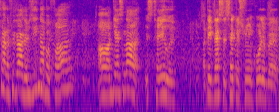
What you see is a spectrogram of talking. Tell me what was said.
Trying to figure out is he number five? Oh, I guess not. It's Taylor. I think that's the second string quarterback.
